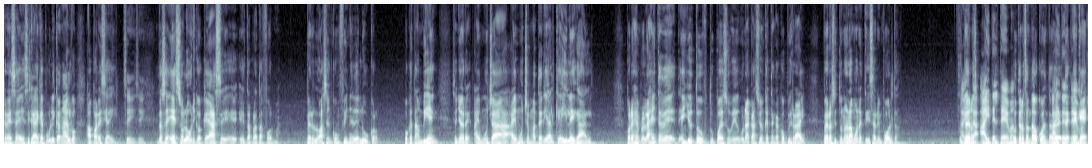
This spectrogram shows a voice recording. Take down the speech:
RSS. Sí. Cada vez que publican algo, aparece ahí. Sí, sí. Entonces, eso es lo único que hace eh, esta plataforma. Pero lo hacen con fines de lucro. Porque también, señores, hay mucha, hay mucho material que es ilegal. Por ejemplo, la gente de, en YouTube, tú puedes subir una canción que tenga copyright, pero si tú no la monetizas, no importa. Ahí Ustedes no, está, ahí está el tema. ustedes no se han dado cuenta Ahí de, está el de- de tema. que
